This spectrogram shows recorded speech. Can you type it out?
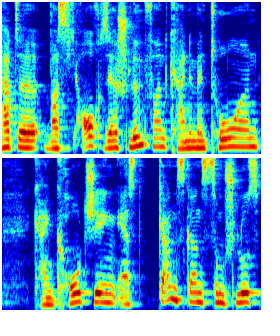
hatte, was ich auch sehr schlimm fand, keine Mentoren, kein Coaching. Erst ganz, ganz zum Schluss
